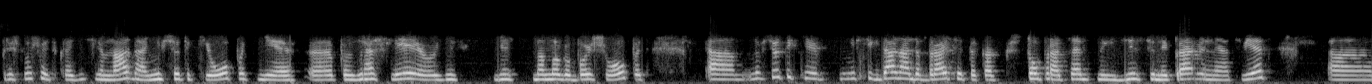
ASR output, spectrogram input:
прислушиваться к родителям надо. Они все-таки опытнее, э, повзрослее, у них есть намного больше опыт. Э, но все-таки не всегда надо брать это как стопроцентный единственный правильный ответ. Э,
